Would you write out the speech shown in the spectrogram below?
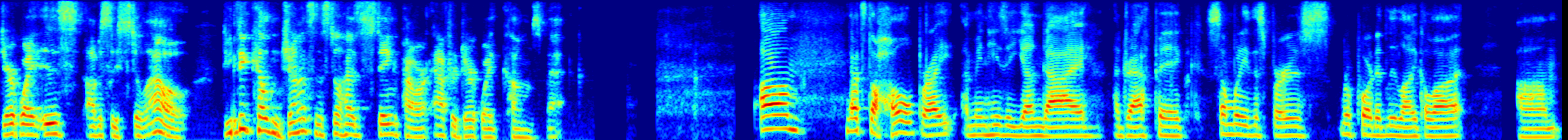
Derrick White is obviously still out. Do you think Keldon Johnson still has staying power after Derrick White comes back? Um, that's the hope, right? I mean, he's a young guy, a draft pick, somebody the Spurs reportedly like a lot. Um,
